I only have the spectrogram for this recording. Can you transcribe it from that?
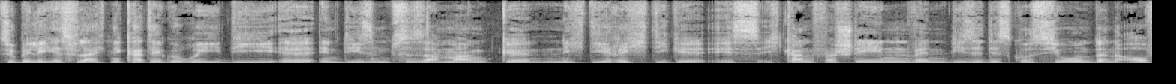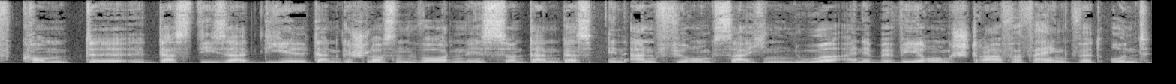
Zu billig ist vielleicht eine Kategorie, die äh, in diesem Zusammenhang äh, nicht die richtige ist. Ich kann verstehen, wenn diese Diskussion dann aufkommt, äh, dass dieser Deal dann geschlossen worden ist und dann das in Anführungszeichen nur eine Bewährungsstrafe verhängt wird und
